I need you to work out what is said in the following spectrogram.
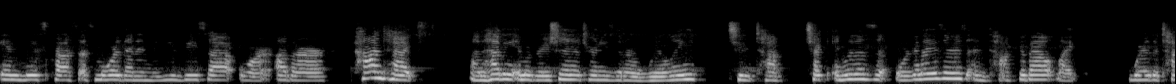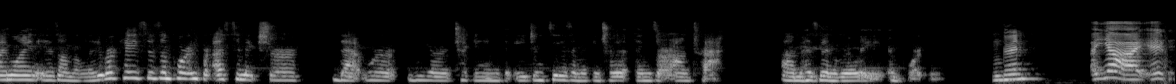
in this process, more than in the U visa or other contexts, um, having immigration attorneys that are willing to talk, check in with us organizers and talk about like where the timeline is on the labor case is important for us to make sure that we're we are checking in with the agencies and making sure that things are on track um, has been really important. Good. Uh, yeah, I,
